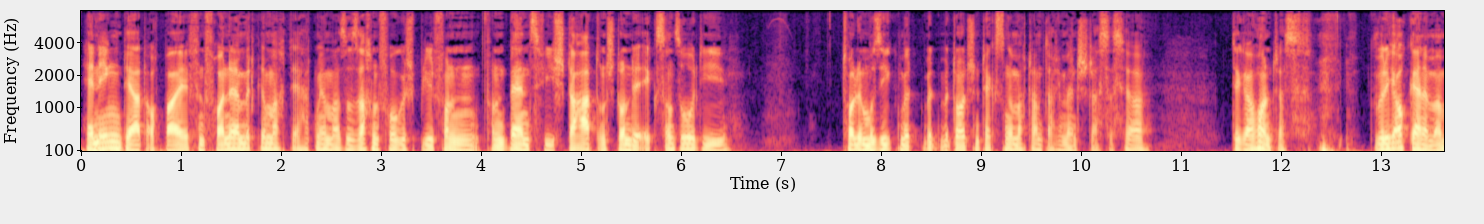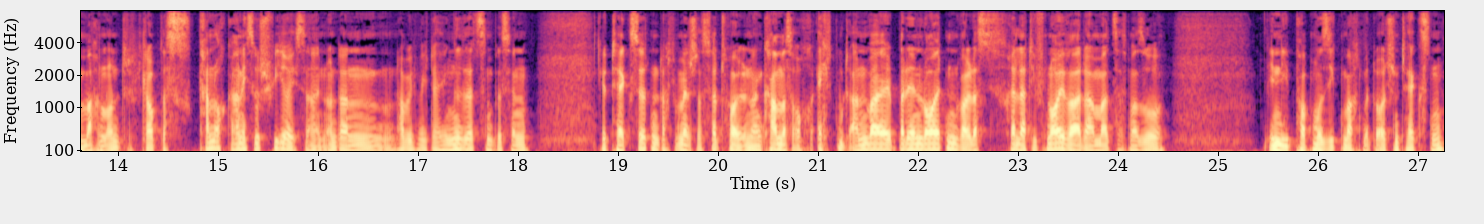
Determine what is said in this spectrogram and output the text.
Henning, der hat auch bei Fünf Freunde da mitgemacht, der hat mir mal so Sachen vorgespielt von, von Bands wie Start und Stunde X und so, die tolle Musik mit, mit, mit deutschen Texten gemacht haben. Da dachte ich, Mensch, das ist ja dicker Hund, das würde ich auch gerne mal machen und ich glaube, das kann auch gar nicht so schwierig sein. Und dann habe ich mich da hingesetzt, ein bisschen getextet und dachte, Mensch, das wäre toll. Und dann kam das auch echt gut an bei, bei den Leuten, weil das relativ neu war damals, dass man so Indie-Pop-Musik macht mit deutschen Texten.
